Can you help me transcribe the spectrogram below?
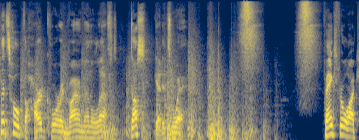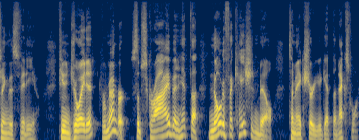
Let's hope the hardcore environmental left doesn't get its way. Thanks for watching this video. If you enjoyed it, remember, subscribe and hit the notification bell to make sure you get the next one.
